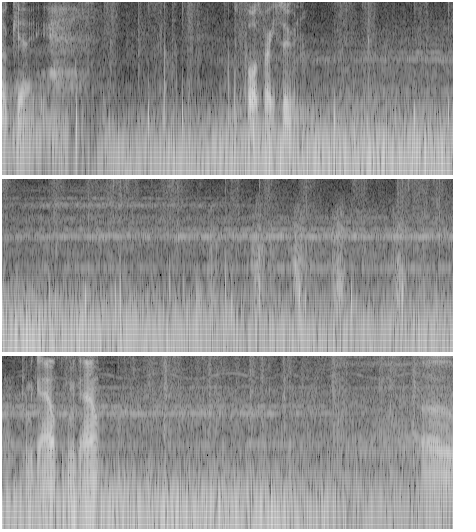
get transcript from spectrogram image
Okay. Time to pause very soon. Can we get out? Can we get out? Oh.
